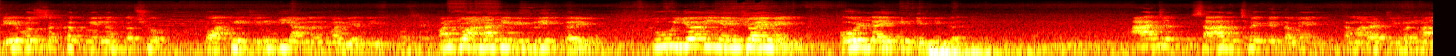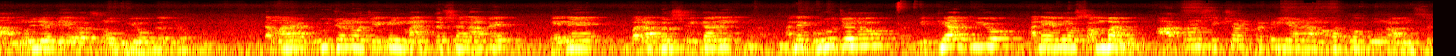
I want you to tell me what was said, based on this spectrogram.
બે વર્ષ સખત મહેનત કરશો તો આખી જિંદગી આનંદમાં વ્યતીત થશે. પણ જો આનાથી વિપરીત કર્યું two year in enjoyment whole life in difficult આ જ સાર છે કે તમે તમારા જીવનમાં અમૂલ્ય બે વર્ષનો ઉપયોગ કરજો. તમારા ગુરુજનો જે કંઈ માર્ગદર્શન આપે, એને બરાબર સ્વીકારી અને ગુરુજનો, વિદ્યાર્થીઓ અને એમનો સંબંધ, આ ત્રણ શિક્ષણ પ્રક્રિયાના મહત્વપૂર્ણ અંશ છે.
